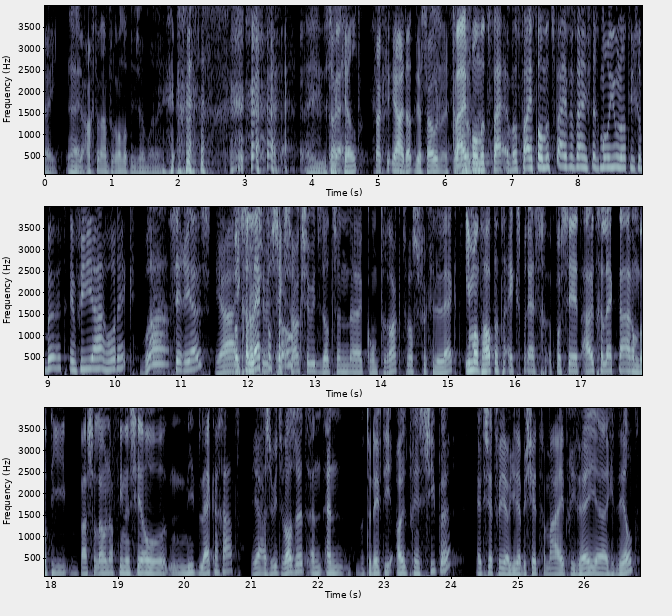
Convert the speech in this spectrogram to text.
nee. Nee. Je achternaam verandert niet zomaar, nee. Hey, zak geld. Zal ik- ja, dat, dat zou... kan ook 500, vij- wat, 555 miljoen had hij gebeurd in vier jaar, hoorde ik. Wat? Serieus? Ja, Was ik zag gelekt of zo? Ik zag zoiets dat zijn eh, contract was vergelekt. Iemand had het expres geforceerd uitgelekt daar, omdat die Barcelona financieel niet lekker gaat. Ja, zoiets was het. En, en toen heeft hij uit principe... Heeft hij gezegd van, joh, jullie hebben shit van mij privé eh, gedeeld.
